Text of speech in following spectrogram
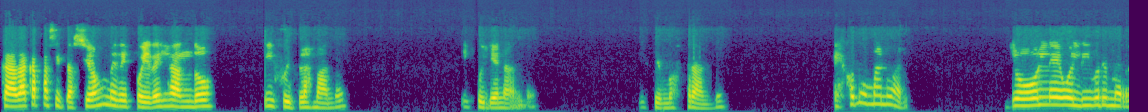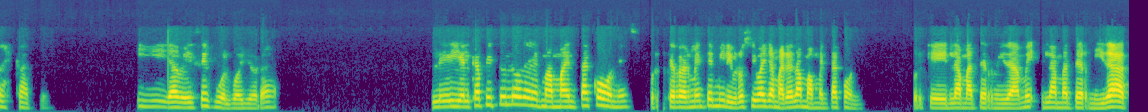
cada capacitación me fue dejando y fui plasmando y fui llenando y fui mostrando. Es como un manual. Yo leo el libro y me rescato y a veces vuelvo a llorar. Leí el capítulo de Mamá en tacones, porque realmente mi libro se iba a llamar La Mamá en tacones, porque la maternidad, la maternidad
